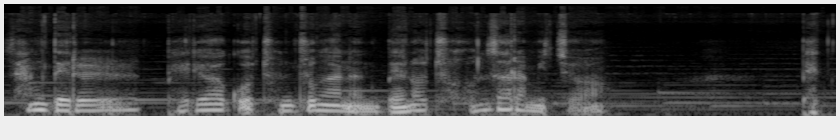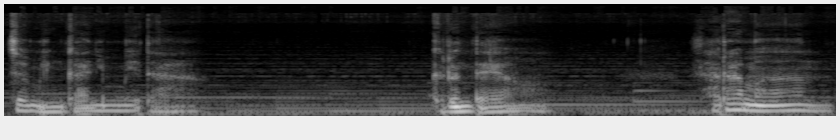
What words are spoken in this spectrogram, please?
상대를 배려하고 존중하는 매너 좋은 사람이죠. 100점 인간입니다. 그런데요, 사람은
